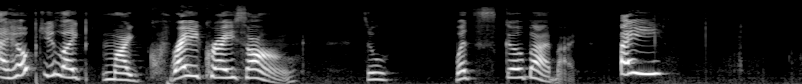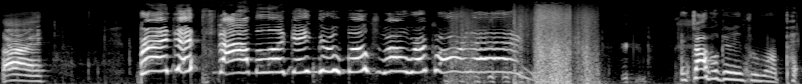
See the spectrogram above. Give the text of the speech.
I hope you liked my cray cray song. So let's go bye. Bye. Bye. Bridget, stop looking through books while recording. and stop looking through my pet.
